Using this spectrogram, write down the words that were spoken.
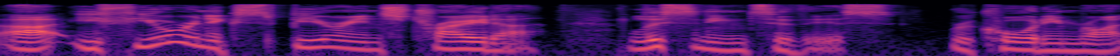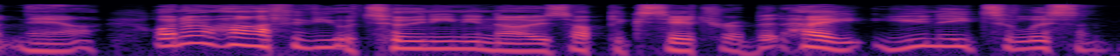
Uh, if you're an experienced trader listening to this recording right now I know half of you are turning your nose up etc but hey you need to listen.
